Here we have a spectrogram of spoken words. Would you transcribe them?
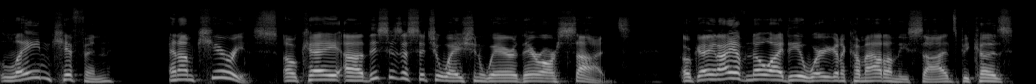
Lane Kiffin, and I'm curious, okay? Uh, this is a situation where there are sides, okay? And I have no idea where you're going to come out on these sides because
